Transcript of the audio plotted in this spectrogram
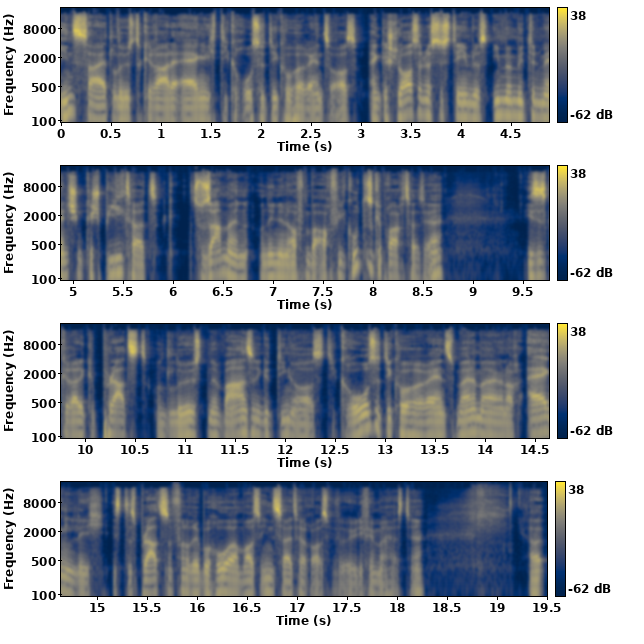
Inside löst gerade eigentlich die große Dekohärenz aus. Ein geschlossenes System, das immer mit den Menschen gespielt hat, zusammen und ihnen offenbar auch viel Gutes gebracht hat, ja, ist es gerade geplatzt und löst eine wahnsinnige Ding aus. Die große Dekohärenz, meiner Meinung nach, eigentlich ist das Platzen von Rebohoam aus Inside heraus, wie die Firma heißt, ja. Aber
